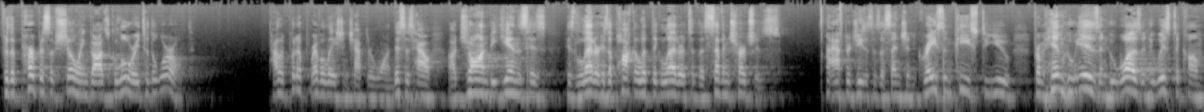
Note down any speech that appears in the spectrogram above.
for the purpose of showing God's glory to the world. Tyler, put up Revelation chapter 1. This is how uh, John begins his, his letter, his apocalyptic letter to the seven churches after Jesus' ascension. Grace and peace to you from him who is and who was and who is to come,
